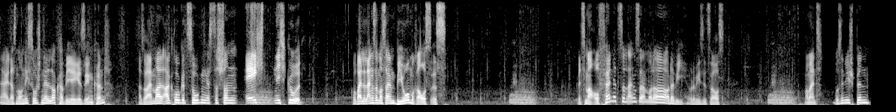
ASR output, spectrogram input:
Ja, die lassen auch nicht so schnell locker, wie ihr hier sehen könnt. Also einmal aggro gezogen ist das schon echt nicht gut. Wobei der langsam aus seinem Biom raus ist. Willst du mal aufhören jetzt so langsam, oder, oder wie? Oder wie sieht's aus? Moment, wo sind die Spinnen?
